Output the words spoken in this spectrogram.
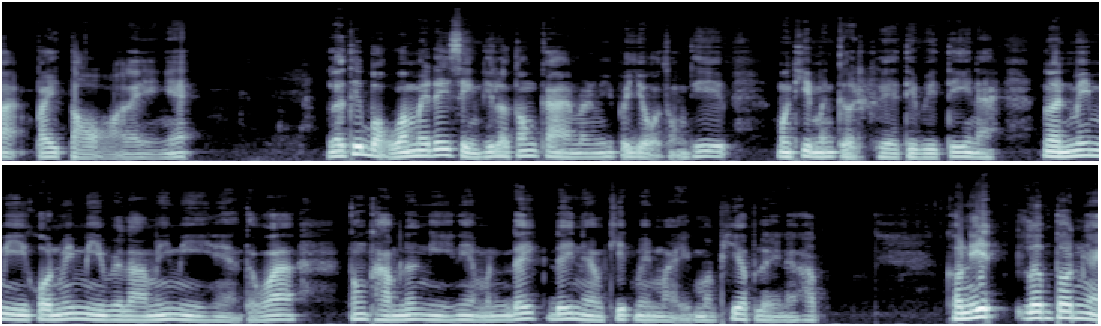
อะไปต่ออะไรอย่างเงี้ยแล้วที่บอกว่าไม่ได้สิ่งที่เราต้องการมันมีประโยชน์ตรงที่บางทีมันเกิด creativity นะ เงินไม่มีคนไม่มีเวลาไม่มีเนี่ย แต่ว่าต้องทำเรื่องนี้เนี่ยมันได้ได้แนวคิดใหม่ ๆ มาเพียบเลยนะครับ คราวนี้เริ่มต้นไง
